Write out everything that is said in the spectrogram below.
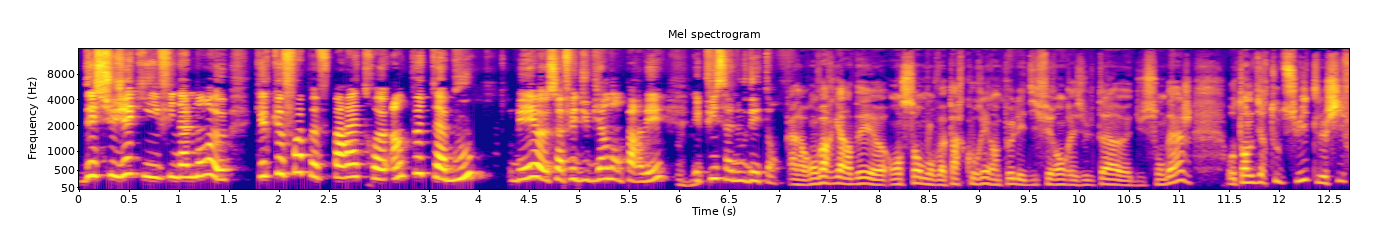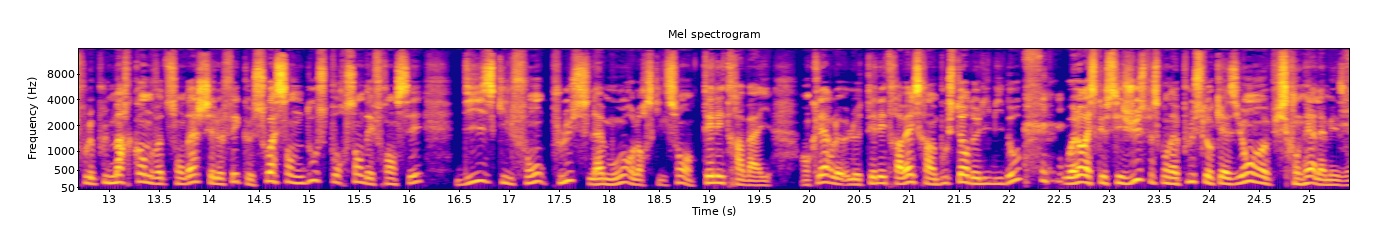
Des sujets qui finalement quelquefois peuvent paraître un peu tabous mais euh, ça fait du bien d'en parler mmh et puis ça nous détend. Alors on va regarder euh, ensemble, on va parcourir un peu les différents résultats euh, du sondage. Autant le dire tout de suite, le chiffre le plus marquant de votre sondage, c'est le fait que 72% des Français disent qu'ils font plus l'amour lorsqu'ils sont en télétravail. En clair, le, télétravail sera un booster de libido ou alors est-ce que c'est juste parce qu'on a plus l'occasion puisqu'on est à la maison?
